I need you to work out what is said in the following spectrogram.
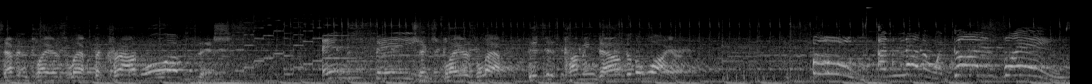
Seven players left. The crowd loves this. Insane. Six players left. This is coming down to the wire. Boom! Another one gone in flames.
